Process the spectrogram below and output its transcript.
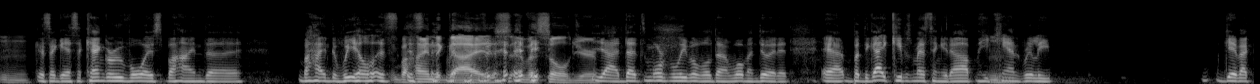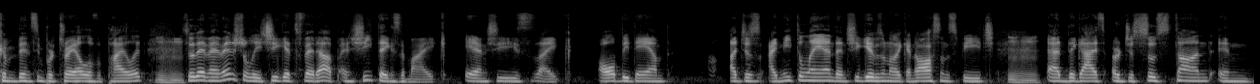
Mm-hmm. because I guess a kangaroo voice behind the behind the wheel is is- Behind the guise of a soldier. Yeah, that's more believable than a woman doing it. Uh, but the guy keeps messing it up. Mm-hmm. He can't really give a convincing portrayal of a pilot. Mm-hmm. So then eventually she gets fed up and she takes the mic and she's like, "I'll be damned." I just I need to land, and she gives him like an awesome speech. Mm-hmm. And the guys are just so stunned and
